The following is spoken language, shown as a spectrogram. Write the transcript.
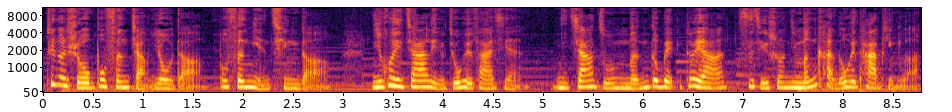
这个时候不分长幼的，不分年轻的，你会家里就会发现，你家族门都被对啊，自己说你门槛都会踏平了。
